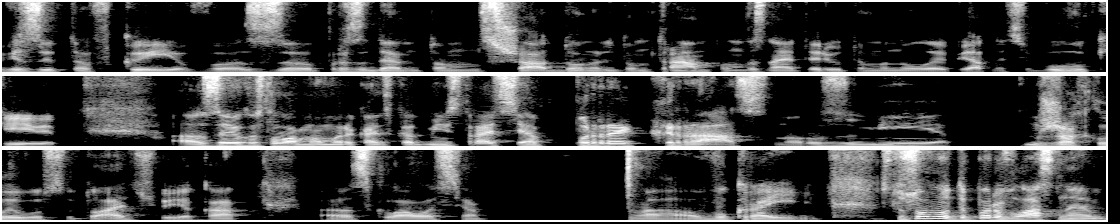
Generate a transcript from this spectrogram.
візита в Київ з президентом США Дональдом Трампом. Ви знаєте, Рюте минулої п'ятниці був у Києві. За його словами, американська адміністрація прекрасно розуміє жахливу ситуацію, яка е, склалася. В Україні стосовно тепер власне е,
